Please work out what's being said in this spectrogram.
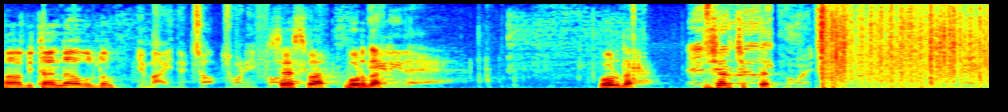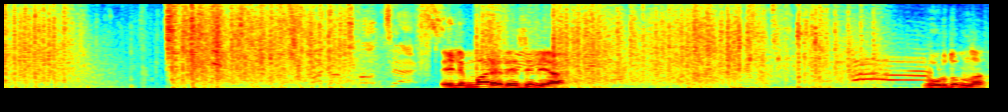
Ha bir tane daha buldum. You made the top 25. Ses var. Burada. Burada. Dışarı çıktı. Elim var ya rezil ya. Vurdum lan.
